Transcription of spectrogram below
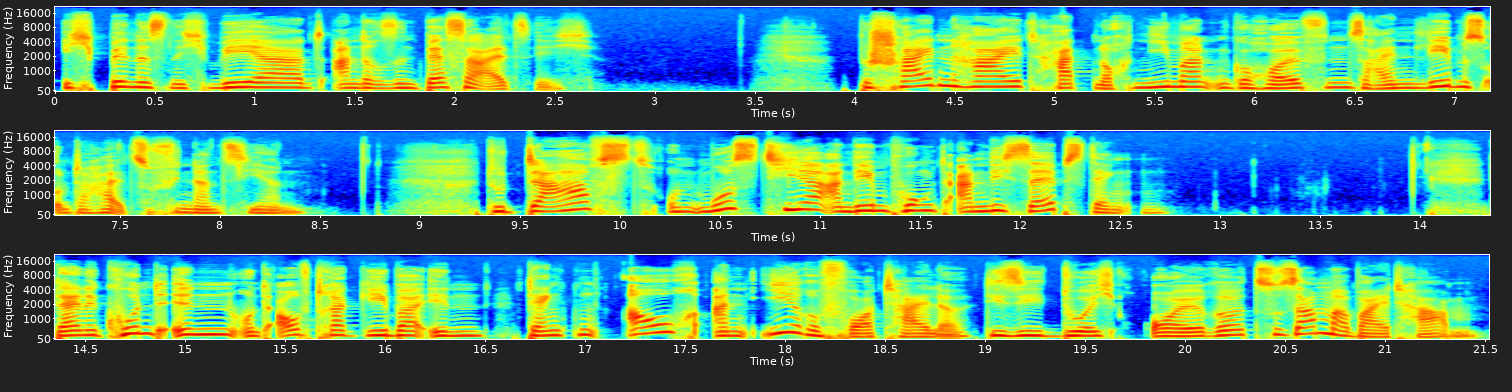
ich bin es nicht wert, andere sind besser als ich. Bescheidenheit hat noch niemandem geholfen, seinen Lebensunterhalt zu finanzieren. Du darfst und musst hier an dem Punkt an dich selbst denken. Deine Kundinnen und Auftraggeberinnen denken auch an ihre Vorteile, die sie durch eure Zusammenarbeit haben.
